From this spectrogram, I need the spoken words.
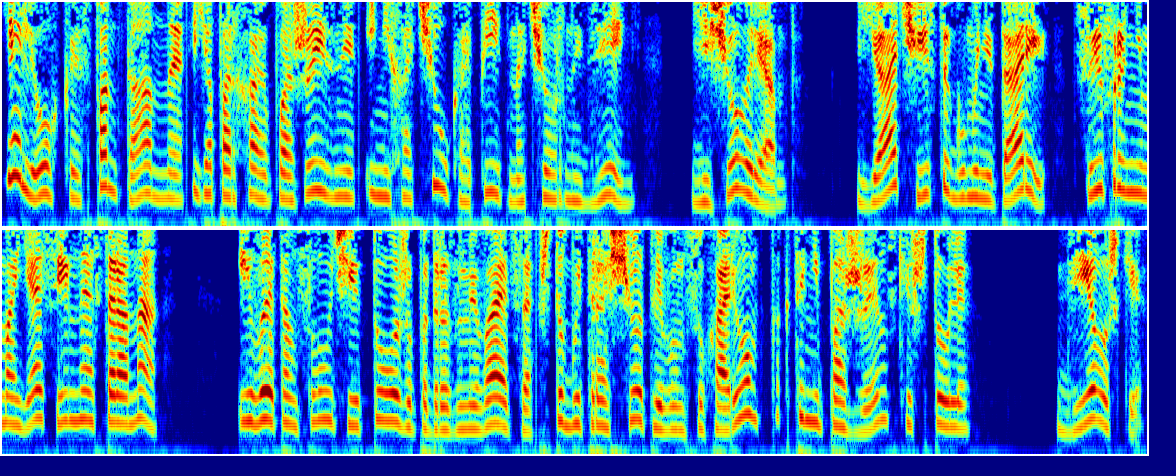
Я легкая, спонтанная, я порхаю по жизни и не хочу копить на черный день». Еще вариант. «Я чистый гуманитарий, цифры не моя сильная сторона. И в этом случае тоже подразумевается, что быть расчетливым сухарем как-то не по-женски, что ли. Девушки,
